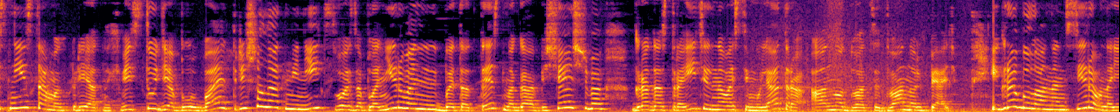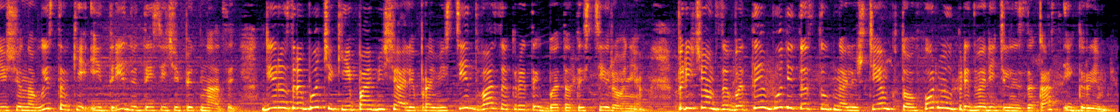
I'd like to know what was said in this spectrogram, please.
Новость не из самых приятных, ведь студия Blue Byte решила отменить свой запланированный бета-тест многообещающего градостроительного симулятора Anno 2205. Игра была анонсирована еще на выставке E3 2015, где разработчики и пообещали провести два закрытых бета-тестирования. Причем ЗБТ будет доступно лишь тем, кто оформил предварительный заказ игры.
